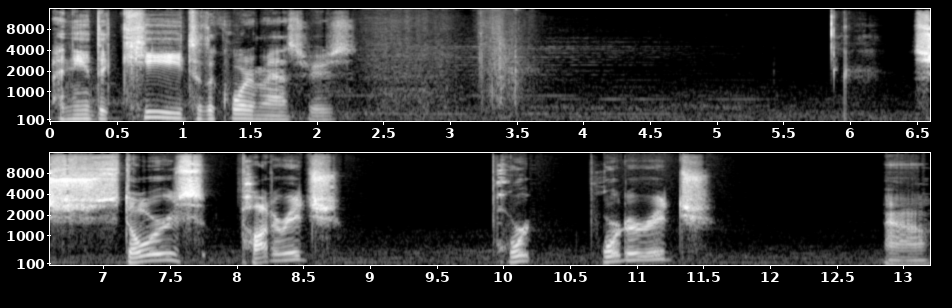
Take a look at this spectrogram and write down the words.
I need the key to the quartermasters. Stores, potterage, port, porterage. Oh,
